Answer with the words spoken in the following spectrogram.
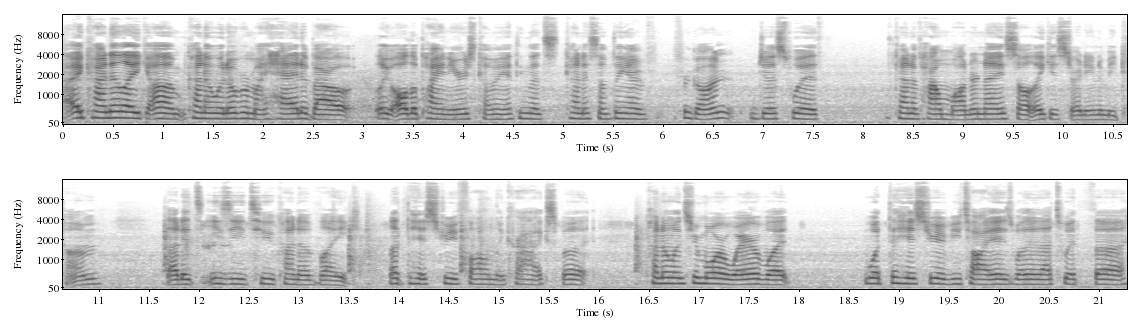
I kind of like um kind of went over my head about like all the pioneers coming. I think that's kind of something I've forgotten just with kind of how modernized Salt Lake is starting to become. That it's easy to kind of like let the history fall in the cracks, but kind of once you're more aware of what what the history of Utah is, whether that's with the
